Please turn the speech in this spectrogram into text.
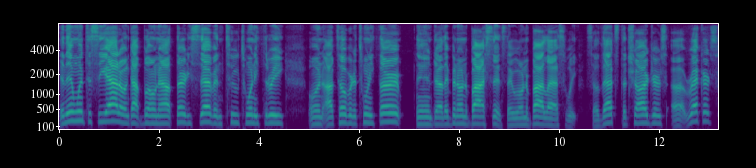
and then went to Seattle and got blown out 37 to 23 on October the 23rd. And uh, they've been on the bye since. They were on the bye last week. So that's the Chargers uh, records.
